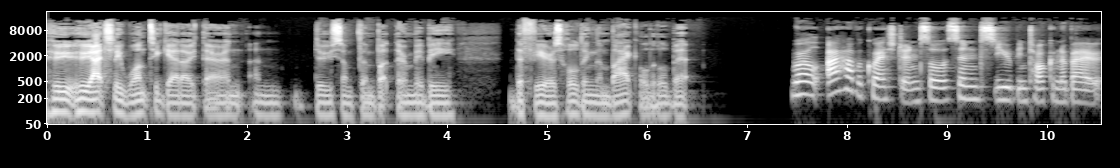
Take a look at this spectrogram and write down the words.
who who actually want to get out there and and do something, but there may be the fear is holding them back a little bit. Well, I have a question. So since you've been talking about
